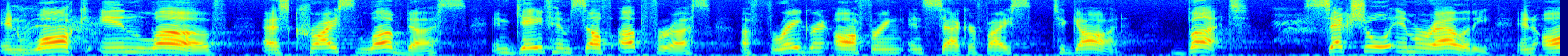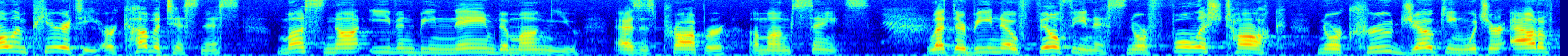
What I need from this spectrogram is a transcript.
and walk in love as Christ loved us and gave himself up for us, a fragrant offering and sacrifice to God. But sexual immorality and all impurity or covetousness must not even be named among you, as is proper among saints. Let there be no filthiness, nor foolish talk, nor crude joking, which are out of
